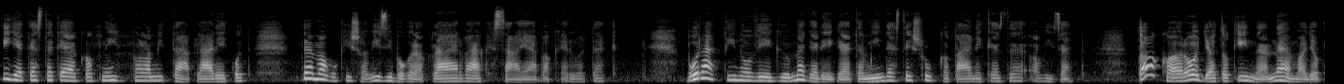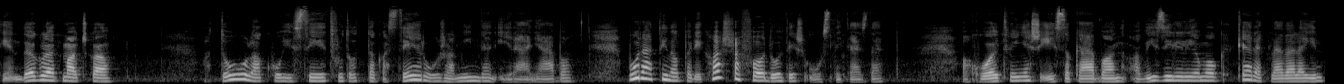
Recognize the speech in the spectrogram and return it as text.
igyekeztek elkapni valami táplálékot, de maguk is a vízibogarak lárvák szájába kerültek. Borattino végül megelégelte mindezt, és rukkapálni kezdte a vizet. Takarodjatok innen, nem vagyok én döglött macska, a tó lakói szétfutottak a szélrózsa minden irányába. Burattino pedig hasrafordult és úszni kezdett. A holdfényes éjszakában a vízililiomok kerek levelein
